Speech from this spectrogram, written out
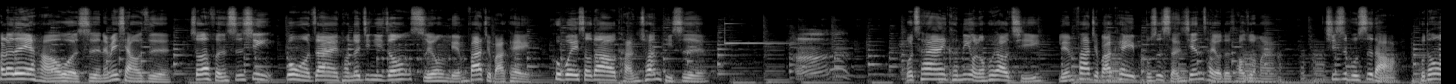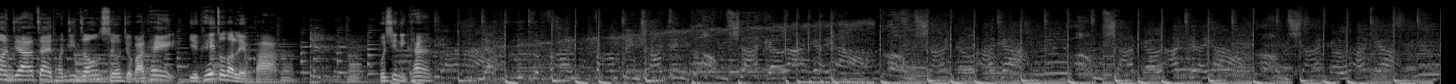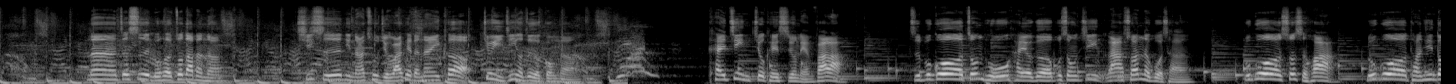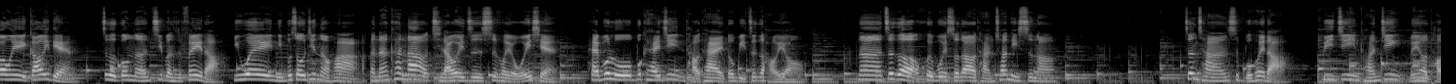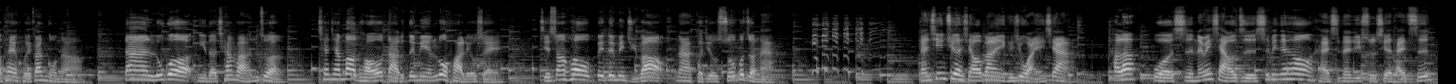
Hello，大家好，我是南边小猴子。收到粉丝信问我在团队竞技中使用连发九八 K 会不会收到弹窗提示？我猜肯定有人会好奇，连发九八 K 不是神仙才有的操作吗？其实不是的，普通玩家在团竞中使用九八 K 也可以做到连发。不信你看。那这是如何做到的呢？其实你拿出 98K 的那一刻就已经有这个功能，开镜就可以使用连发了。只不过中途还有个不松劲拉栓的过程。不过说实话，如果团镜段位高一点，这个功能基本是废的，因为你不收镜的话，很难看到其他位置是否有危险，还不如不开镜淘汰都比这个好用。那这个会不会收到弹窗提示呢？正常是不会的，毕竟团镜没有淘汰回放功能。但如果你的枪法很准，枪枪爆头打得对面落花流水，结算后被对面举报，那可就说不准了。感兴趣的小伙伴也可以去玩一下。好了，我是南边小猴子，视频最后还是那句熟悉的台词：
